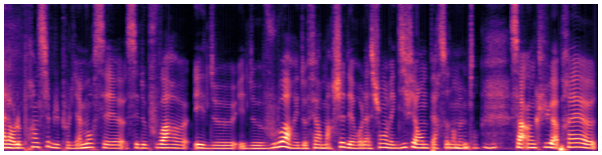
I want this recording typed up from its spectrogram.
Alors, le principe du polyamour, c'est de pouvoir et de, et de vouloir et de faire marcher des relations avec différentes personnes en même mhm. temps. Mhm. Ça inclut après euh,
